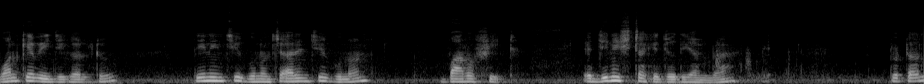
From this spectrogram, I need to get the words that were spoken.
ওয়ান কেবি ইজিক্যাল টু তিন ইঞ্চি গুণন চার ইঞ্চি গুণন বারো ফিট। এই জিনিসটাকে যদি আমরা টোটাল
